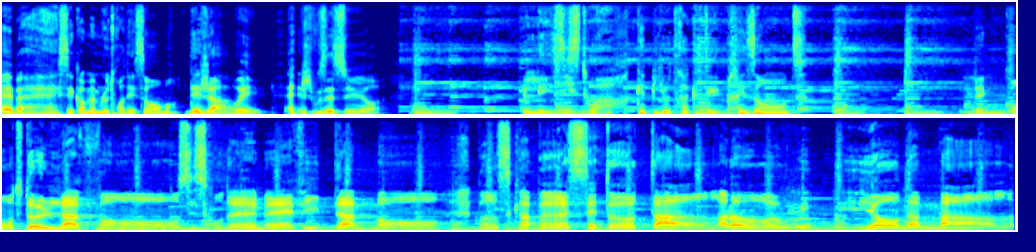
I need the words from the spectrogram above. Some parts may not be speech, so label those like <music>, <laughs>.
Eh ben, c'est quand même le 3 décembre, déjà, oui, <laughs> je vous assure. Les histoires capillotractées présentent Les contes de l'Avent, c'est ce qu'on aime évidemment. Parce qu'après c'est trop tard, alors oui, il y en a marre.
